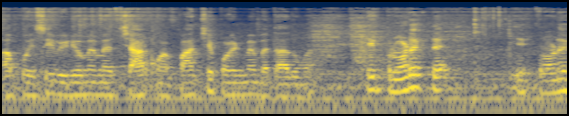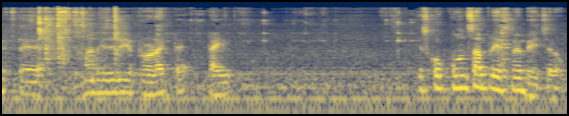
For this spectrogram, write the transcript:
आपको इसी वीडियो में मैं चार पॉइंट पाँच छः पॉइंट में बता दूँगा। एक प्रोडक्ट है, एक प्रोडक्ट है, मान लीजिए ये प्रोडक्ट है टाइल इसको कौन सा प्लेस में बेच रहा हूँ?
